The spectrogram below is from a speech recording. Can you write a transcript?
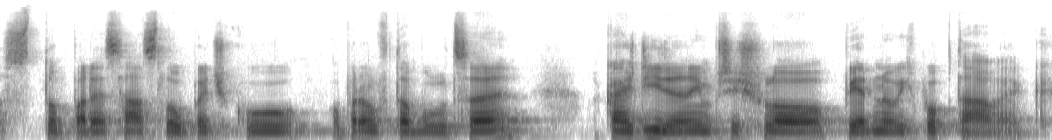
150 sloupečků opravdu v tabulce každý den jim přišlo pět nových poptávek.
